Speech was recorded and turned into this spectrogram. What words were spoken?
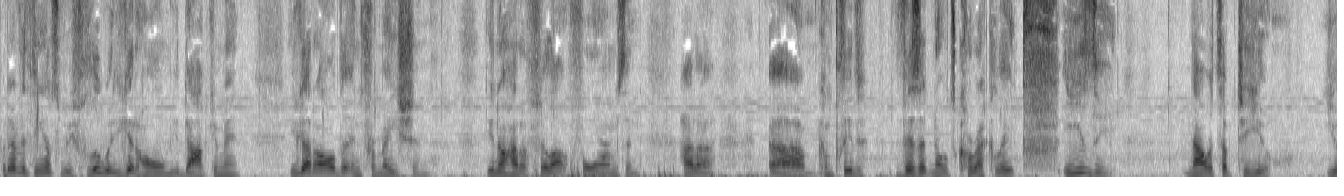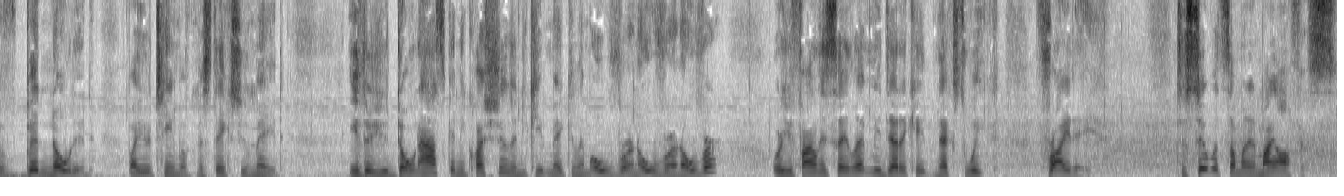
but everything else will be fluid. You get home, you document, you got all the information. You know how to fill out forms and how to um, complete visit notes correctly. Easy. Now it's up to you you've been noted by your team of mistakes you've made. Either you don't ask any questions and you keep making them over and over and over, or you finally say, Let me dedicate next week, Friday, to sit with someone in my office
